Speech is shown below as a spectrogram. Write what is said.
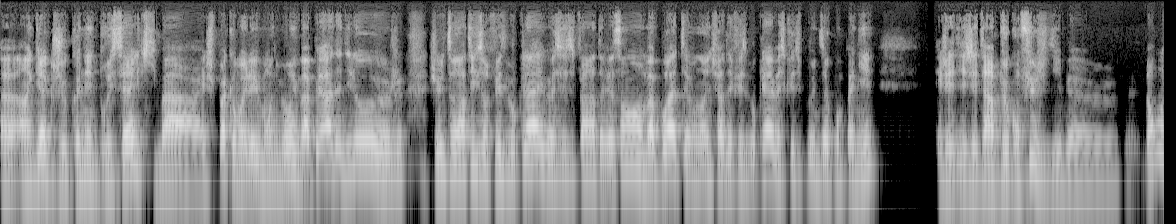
euh, un gars que je connais de Bruxelles qui m'a, je sais pas comment il a eu mon numéro, il m'a appelé Ah Danilo, euh, j'ai lu ton article sur Facebook Live, c'est super intéressant. Ma boîte, on a envie de faire des Facebook Live, est-ce que tu peux nous accompagner? Et j'étais un peu confus. Je dis ben, Non,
